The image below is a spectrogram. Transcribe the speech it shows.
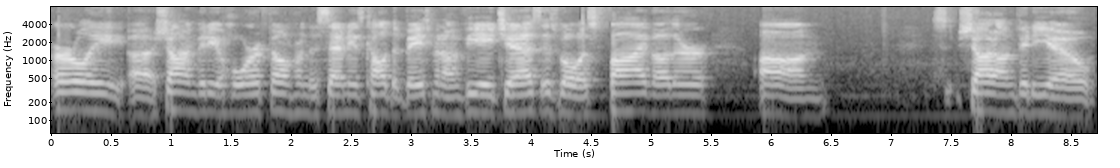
early uh, shot on video horror film from the 70s called The Basement on VHS, as well as five other um, shot on video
